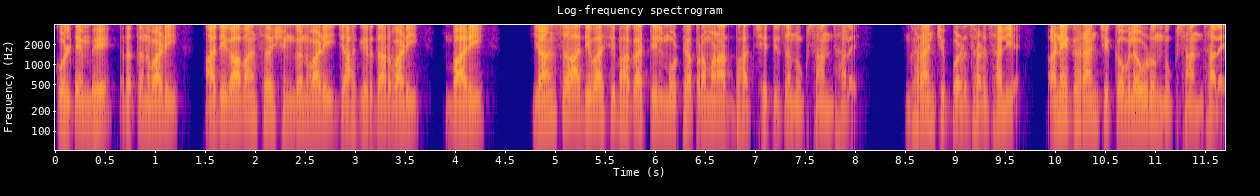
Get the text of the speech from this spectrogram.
कोलटेंभे रतनवाडी आदी गावांसह शिंगणवाडी जहागीरदारवाडी बारी यांसह आदिवासी भागातील मोठ्या प्रमाणात भात शेतीचं नुकसान झालंय. घरांची पडझड झाली आहे अनेक घरांची कवलं उडून नुकसान झालंय.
